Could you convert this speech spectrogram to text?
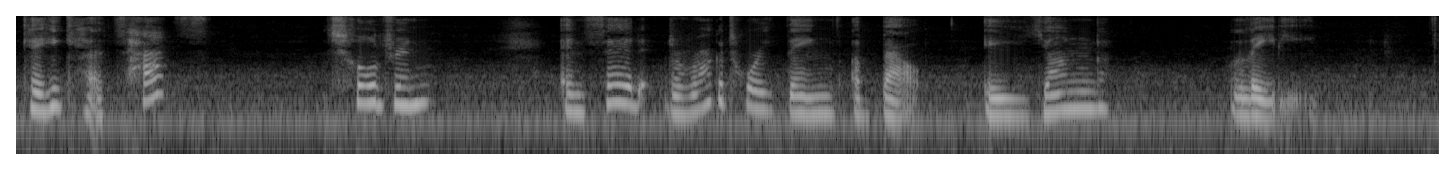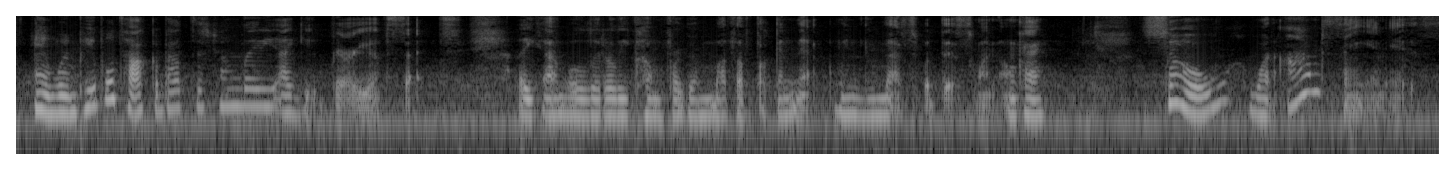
Okay, he attacks children and said derogatory things about a young lady. And when people talk about this young lady, I get very upset. Like, I will literally come for your motherfucking neck when you mess with this one, okay? So, what I'm saying is,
